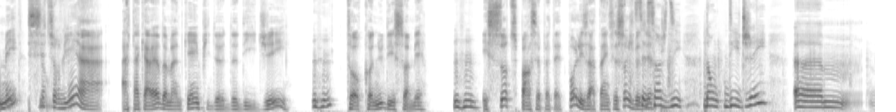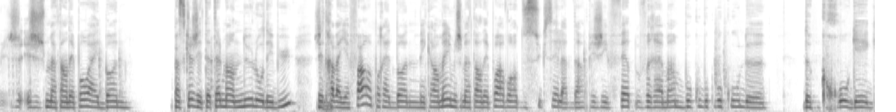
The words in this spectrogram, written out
Mais si tu reviens à, à ta carrière de mannequin puis de, de DJ, Mhm, t'as connu des sommets. mhm. Et ça, tu pensais peut-être pas les atteindre. C'est ça que je veux C'est dire. ça, je dis. Donc, DJ, euh, je, je m'attendais pas à être bonne. Parce que j'étais tellement nulle au début. J'ai Mm. travaillé fort pour être bonne, mais quand même, je m'attendais pas à avoir du succès là-dedans. Puis j'ai fait vraiment beaucoup, beaucoup, beaucoup de, de gros gigs.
